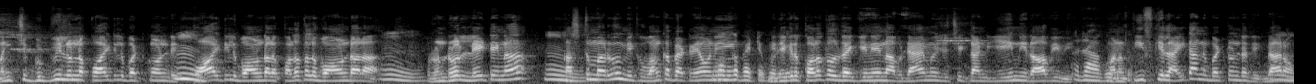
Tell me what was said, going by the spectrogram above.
మంచి గుడ్ విల్ ఉన్న క్వాలిటీలు పట్టుకోండి. క్వాలిటీలు బాగుండాలి కొలతలు బాగుండాలా. రెండు రోజులు లేట్ అయినా కస్టమర్ మీకు వంక పెట్ట ఏమని? వంక పెట్టకూడదు. మీ దగ్గర కొలతలు తగ్గినాయి నాకు డ్యామేజ్ వచ్చి ఇట్లాంటి ఏమీ రావు ఇవి. మనం తీసుకెళ్ళే ఐటాన్ని బట్టి ఉంటది బేరం.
